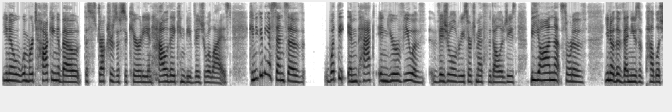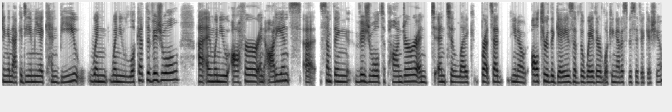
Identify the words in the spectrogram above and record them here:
you know, when we're talking about the structures of security and how they can be visualized, can you give me a sense of what the impact in your view of visual research methodologies beyond that sort of you know the venues of publishing and academia can be when when you look at the visual uh, and when you offer an audience uh, something visual to ponder and and to like brett said you know alter the gaze of the way they're looking at a specific issue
